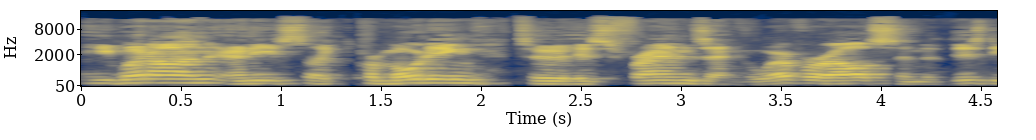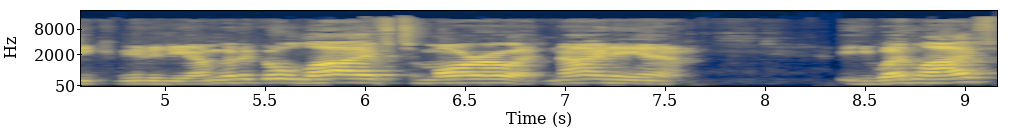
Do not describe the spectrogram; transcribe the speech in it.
he went on and he's like promoting to his friends and whoever else in the Disney community. I'm going to go live tomorrow at 9 a.m. He went live,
